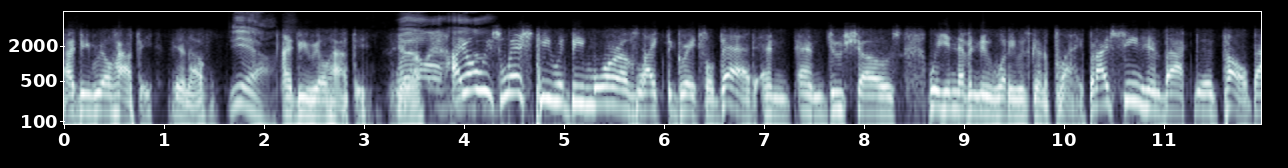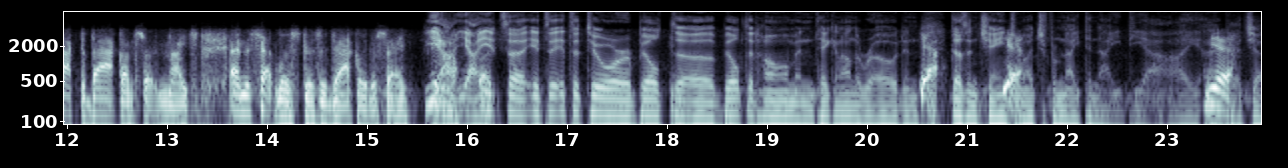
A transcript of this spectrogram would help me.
I'd be real happy. You know, Yeah. I'd be real happy. You Well, know? I always wished he would be more of like the Grateful Dead and and do shows where you never knew what he was going to play. But I've seen him back uh, Tull back to back on certain nights, and the set list is exactly the same. you Yeah, know? yeah, But- it's a it's a it's a tour built uh, built at home and taken on the road, and Yeah. doesn't change Yeah. much from night to night. Yeah, I, I Yeah. get you.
